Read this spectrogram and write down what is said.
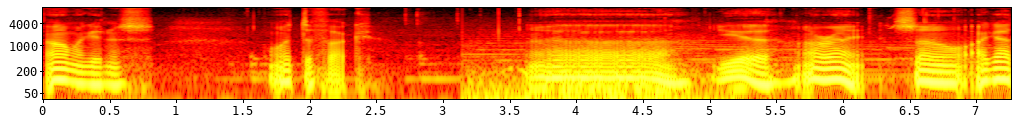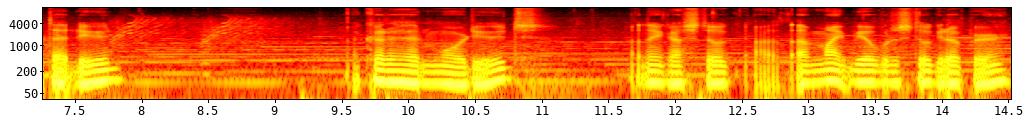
Oh my goodness. What the fuck? Uh, yeah, alright. So, I got that dude. I could have had more dudes. I think I still, I, I might be able to still get up there.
